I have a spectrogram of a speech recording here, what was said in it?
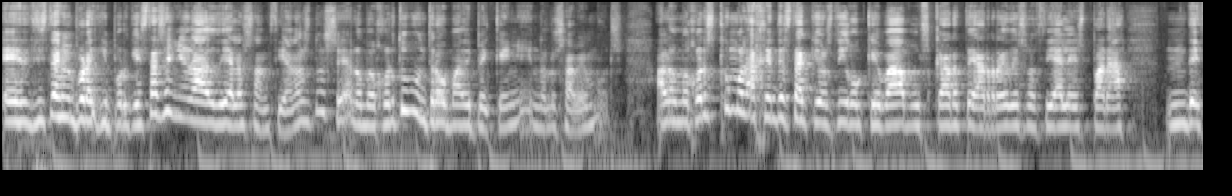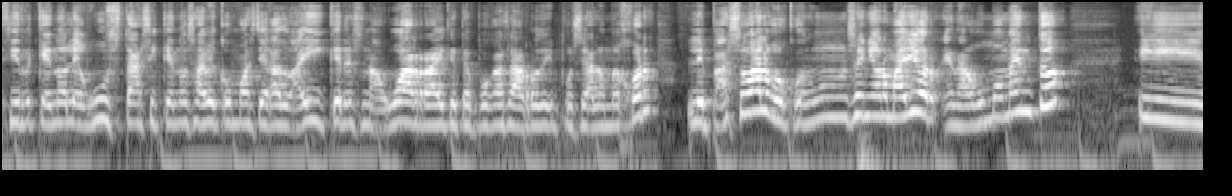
Eh, dice también por aquí, porque esta señora odia a los ancianos, no sé, a lo mejor tuvo un trauma de pequeña y no lo sabemos. A lo mejor es como la gente está que os digo que va a buscarte a redes sociales para decir que no le gustas y que no sabe cómo has llegado ahí, que eres una guarra y que te pongas la rodilla. Pues a lo mejor le pasó algo con un señor mayor en algún momento y,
